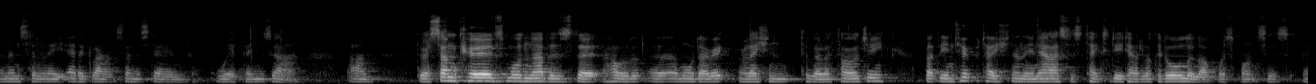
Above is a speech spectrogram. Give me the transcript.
and instantly, at a glance, understand where things are. Um, there are some curves more than others that hold a, a more direct relation to the lithology, but the interpretation and the analysis takes a detailed look at all the log responses uh,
